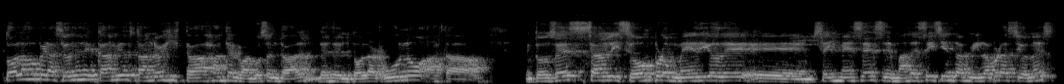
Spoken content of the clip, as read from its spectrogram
Todas las operaciones de cambio están registradas ante el Banco Central desde el dólar 1 hasta... Entonces se analizó un promedio de eh, seis meses de más de 600 mil operaciones,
